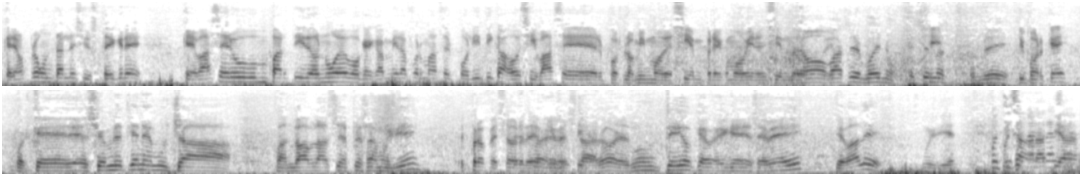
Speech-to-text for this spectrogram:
Queríamos preguntarle si usted cree que va a ser un partido nuevo que cambie la forma de hacer política o si va a ser pues lo mismo de siempre, como vienen siendo. No, va a ser bueno. Ese Sí. hombre, ¿Y por qué? porque ese hombre tiene mucha... Cuando habla se expresa muy bien. Es profesor de Pues, universidad. Claro, es un tío que, que se ve que vale. Muy bien. Muchas gracias.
